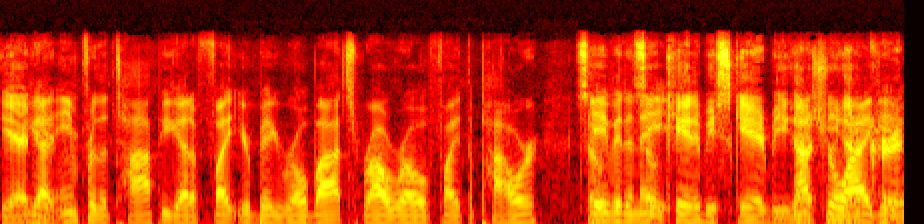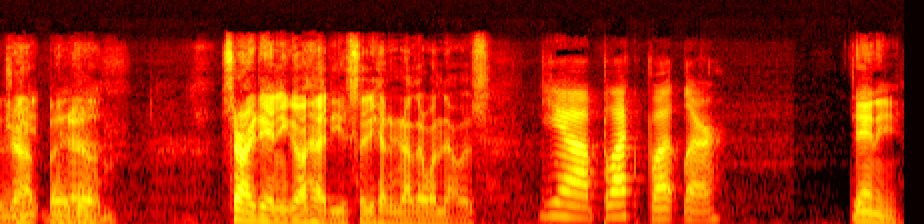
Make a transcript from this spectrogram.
yeah, you got to aim for the top. You got to fight your big robots. Row row, fight the power. So, gave it an it's eight. okay to be scared, but you got Not sure you why gotta I gave it courage an up, eight, but you I know? did. Sorry, Danny. Go ahead. You said you had another one that was. Yeah, Black Butler. Danny,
